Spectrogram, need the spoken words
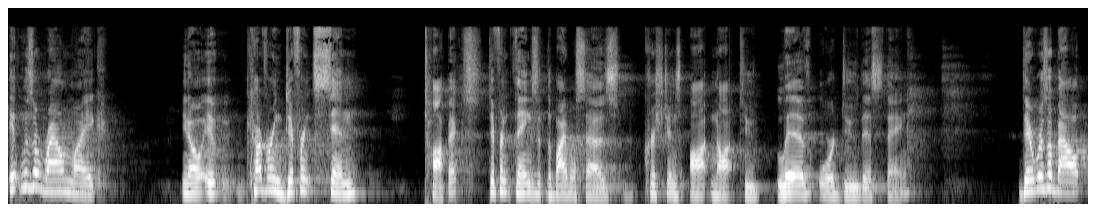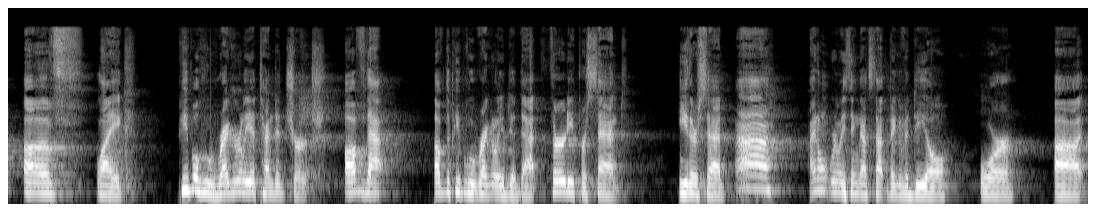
It was around like, you know, it, covering different sin topics, different things that the Bible says Christians ought not to live or do this thing. There was about of like people who regularly attended church, of that, of the people who regularly did that, 30% either said, ah, I don't really think that's that big of a deal, or uh,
